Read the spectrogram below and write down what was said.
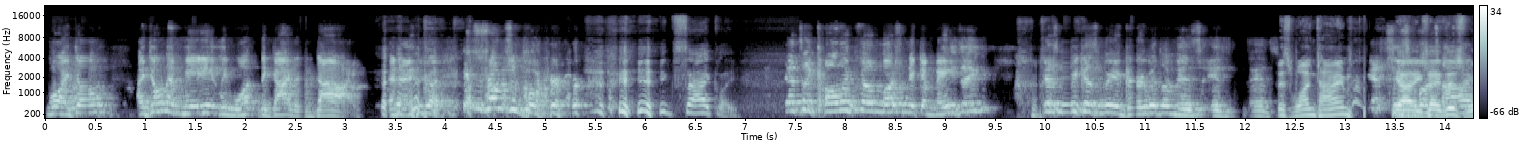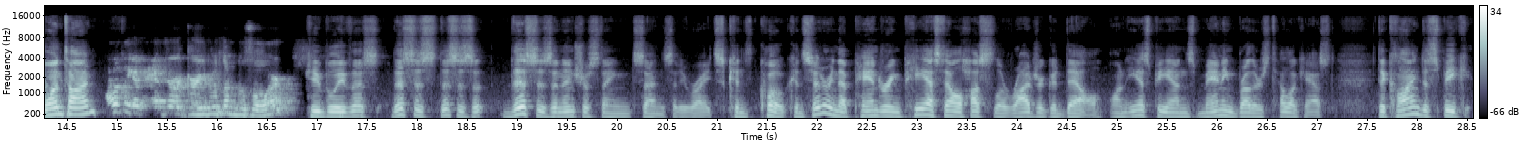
"Well, I don't, I don't immediately want the guy to die," and then he's like, "It's a Trump supporter." exactly. That's like calling Phil Mushnick amazing just because we agree with him is is is. This one time, Yes, Yeah, one exactly. This one time. I don't think I've ever agreed with him before. Can you believe this? This is this is a, this is an interesting sentence that he writes. Con, quote: Considering that pandering PSL hustler Roger Goodell on ESPN's Manning Brothers telecast declined to speak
